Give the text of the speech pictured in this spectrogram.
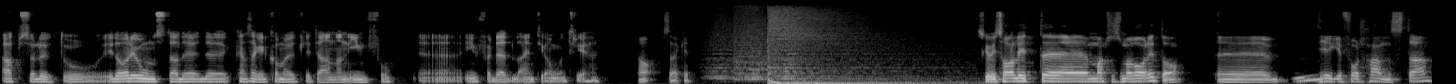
Absolut, och idag är det onsdag. Det, det, kan säkert komma ut lite annan info eh, inför deadline till omgång tre här. Ja, säkert. Ska vi ta lite eh, matcher som har varit då? Eh, mm. Degerfors Halmstad.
